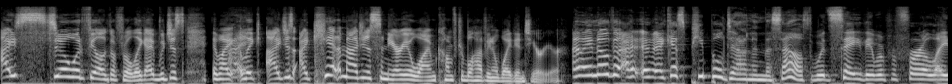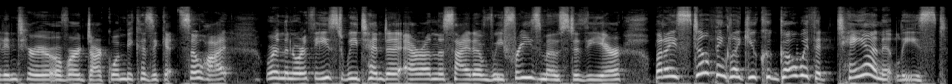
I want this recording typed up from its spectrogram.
I still would feel uncomfortable. Like I would just am I, like I just I can't imagine a scenario where I'm comfortable having a white interior. And I know that, and I guess people down in the South would say they would prefer a light interior over a dark one because it gets so hot. We're in the Northeast. We tend to err on the side of we freeze most of the year. But I still think like you could go with a tan at least.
